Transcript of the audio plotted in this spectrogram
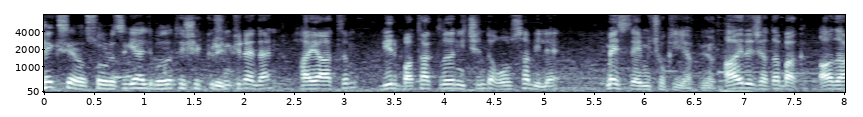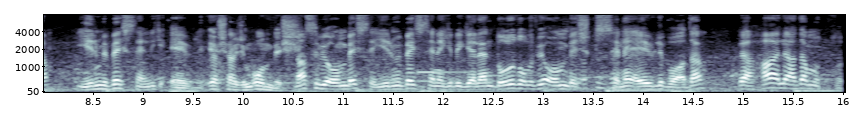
Tek seans sonrası geldi bana teşekkür etti. Çünkü neden? Hayatım bir bataklığın içinde olsa bile mesleğimi çok iyi yapıyorum. Ayrıca da bak adam 25 senelik evli. Yaşar'cığım 15. Nasıl bir 15 ise 25 sene gibi gelen dolu dolu bir 15 sene evli bu adam ve hala da mutlu.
